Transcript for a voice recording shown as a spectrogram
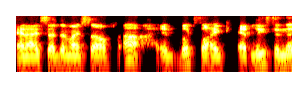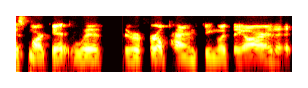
And I said to myself, ah, it looks like, at least in this market, with the referral patterns being what they are, that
